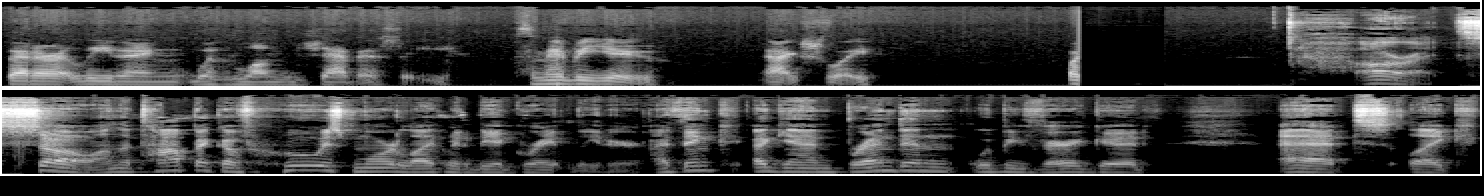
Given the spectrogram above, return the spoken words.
better at leading with longevity. So maybe you, actually. All right. So, on the topic of who is more likely to be a great leader, I think again Brendan would be very good at like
